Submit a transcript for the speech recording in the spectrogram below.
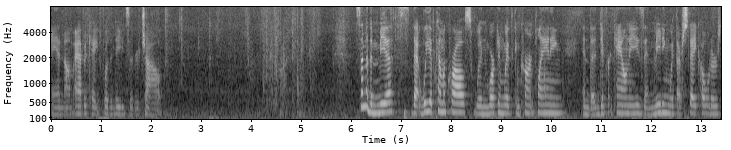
and um, advocate for the needs of your child. Some of the myths that we have come across when working with concurrent planning in the different counties and meeting with our stakeholders,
